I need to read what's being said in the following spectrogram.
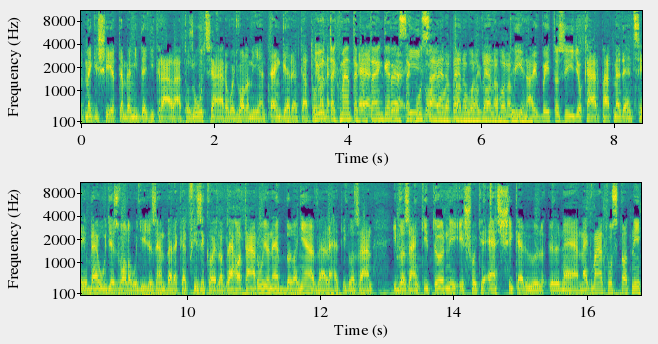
őket meg is értem, mert mindegyik rálát az óceánra, vagy valamilyen tengerre. Tehát Jöttek, mentek a E, tengerészek, van, muszáj benne- volt benne tanulni van, benne van a valamit, igen. vénájukba, itt az így a Kárpát-medencébe, úgy ez valahogy így az embereket fizikailag lehatároljon, ebből a nyelven lehet igazán, igazán kitörni, és hogyha ezt sikerülne megváltoztatni,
